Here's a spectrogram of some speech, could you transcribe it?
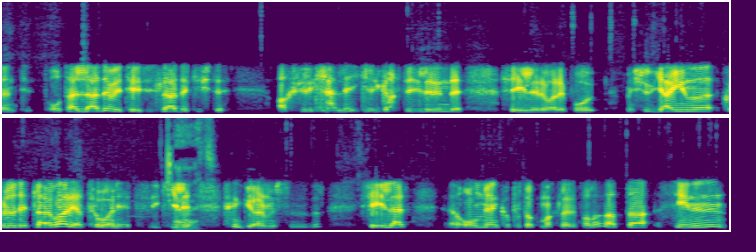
yani otellerde ve tesislerdeki işte aksiliklerle ilgili gazetecilerin de şeyleri var. Hep o meşhur yan yana klozetler var ya tuvalet ikili evet. görmüşsünüzdür. Şeyler e, olmayan kapı tokmakları falan. Hatta CNN'in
